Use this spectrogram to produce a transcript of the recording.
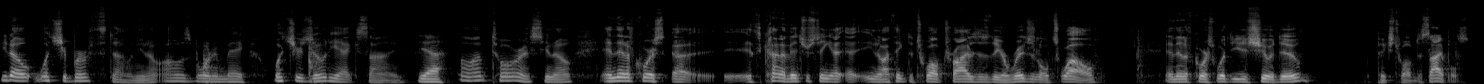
You know, what's your birthstone? You know, oh, I was born in May. What's your zodiac sign? Yeah. Oh, I'm Taurus. You know, and then of course, uh, it's kind of interesting. Uh, uh you know, I think the twelve tribes is the original twelve, and then of course, what did Yeshua do? Picks twelve disciples.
